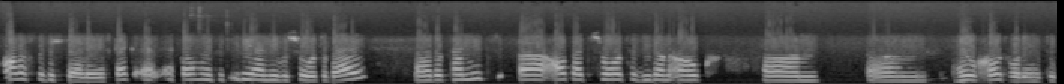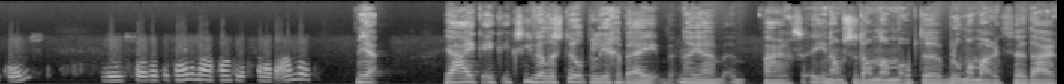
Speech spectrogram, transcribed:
alles te bestellen is. Kijk, er, er komen natuurlijk ieder jaar nieuwe soorten bij. Uh, dat zijn niet uh, altijd soorten die dan ook um, um, heel groot worden in de toekomst. Dus dat is helemaal afhankelijk van het aanbod. Ja, ja, ik, ik, ik zie wel eens tulpen liggen bij, nou ja, waar in Amsterdam dan op de bloemenmarkt, daar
